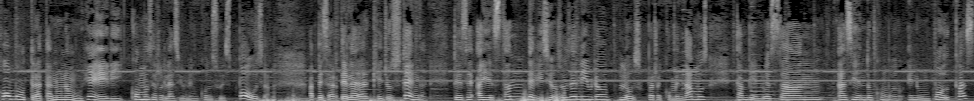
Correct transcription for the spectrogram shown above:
cómo tratan una mujer y cómo se relacionan con su esposa, a pesar de la edad que ellos tengan. Entonces ahí es tan delicioso ese libro, lo super recomendamos. También lo están haciendo como en un podcast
